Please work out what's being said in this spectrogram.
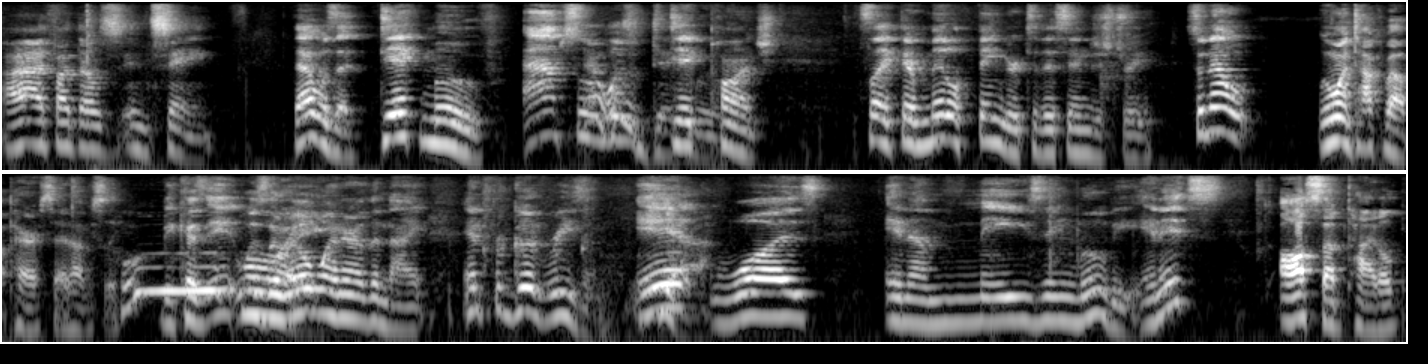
I, I thought that was insane. That was a dick move. Absolute dick, dick punch. It's like their middle finger to this industry. So now we want to talk about Parasite, obviously, Ooh, because it was the real winner of the night, and for good reason. It Yeah. was an amazing movie, and it's all subtitled.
